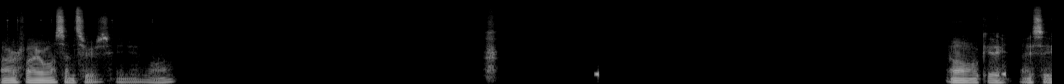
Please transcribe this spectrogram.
Our firewall sensors. Wall. Oh, okay. I see.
